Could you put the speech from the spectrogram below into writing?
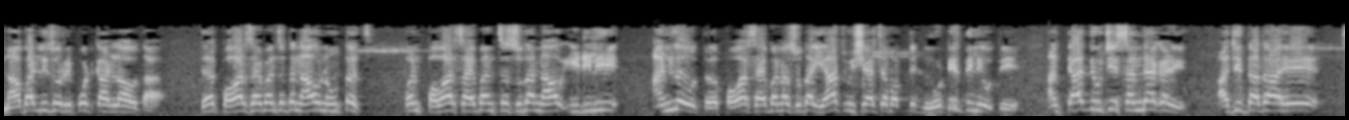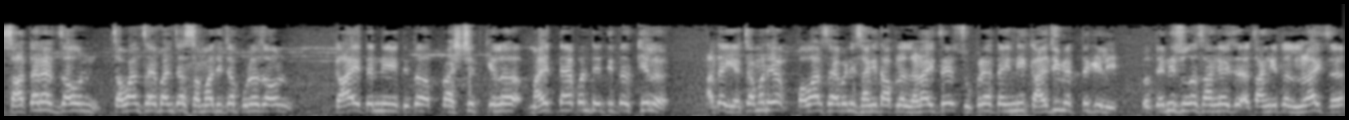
नाबार्डली जो रिपोर्ट काढला होता त्यात पवार साहेबांचं तर नाव नव्हतंच पण पवार साहेबांचं सुद्धा नाव ईडीली आणलं होतं. पवार साहेबांना सुद्धा याच विषयाच्या बाबतीत नोटीस दिली होती. आणि त्याच दिवशी संध्याकाळी अजितदादा हे साताऱ्यात जाऊन चव्हाण साहेबांच्या समाधीच्या पुढे जाऊन काय त्यांनी तिथं प्राश्चित केलं माहीत नाही पण ते तिथं केलं. आता याच्यामध्ये पवार साहेबांनी सांगितलं आपल्याला लढायचंय. सुप्रियाताईंनी काळजी व्यक्त केली. तर त्यांनी सुद्धा सांगायचं सांगितलं लढायचं.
